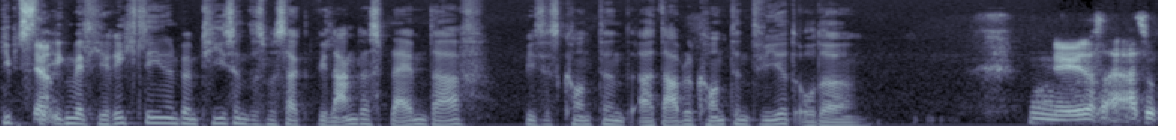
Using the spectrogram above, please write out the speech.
Gibt es ja. da irgendwelche Richtlinien beim Teasern, dass man sagt, wie lange das bleiben darf, bis es Content, äh, Double Content wird oder Nee, das, also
